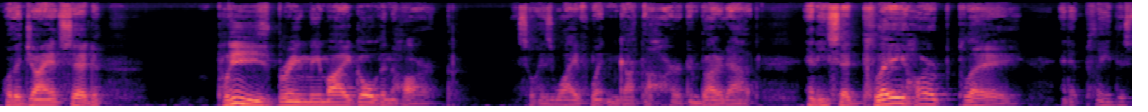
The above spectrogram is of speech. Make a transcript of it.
Well, the giant said, Please bring me my golden harp. So his wife went and got the harp and brought it out. And he said, Play, harp, play. And it played this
